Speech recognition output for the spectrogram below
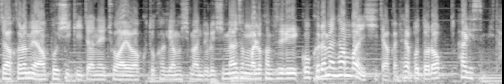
자 그러면 보시기 전에 좋아요와 구독하기 한 번씩만 누르시면 정말로 감사드리고 그러면 한번 시작을 해보도록 하겠습니다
